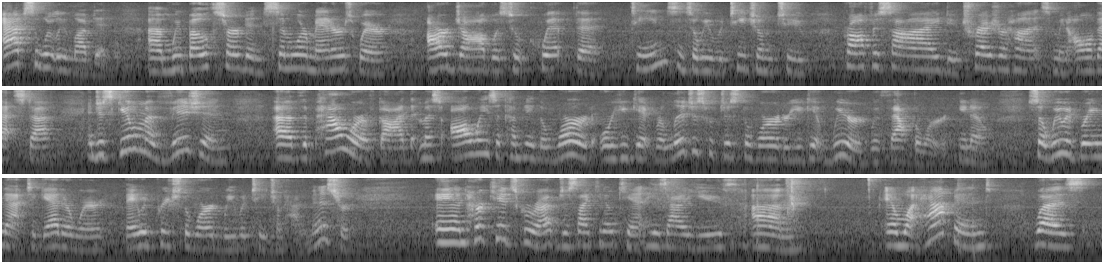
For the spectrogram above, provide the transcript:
Absolutely loved it. Um, we both served in similar manners where our job was to equip the teens, and so we would teach them to prophesy, do treasure hunts, I mean, all of that stuff, and just give them a vision of the power of God that must always accompany the word, or you get religious with just the word, or you get weird without the word, you know. So we would bring that together where they would preach the word, we would teach them how to minister. And her kids grew up just like, you know, Kent, he's out of youth. Um, and what happened was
